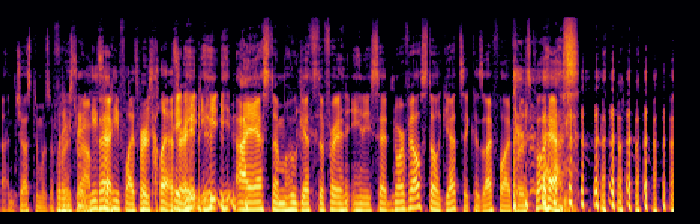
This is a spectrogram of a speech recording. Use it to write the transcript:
uh, and Justin was a What first round He pick. said he flies first class, He- right? he- he- he- I asked him who gets the first, and he said Norvell still gets it because I fly first class.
